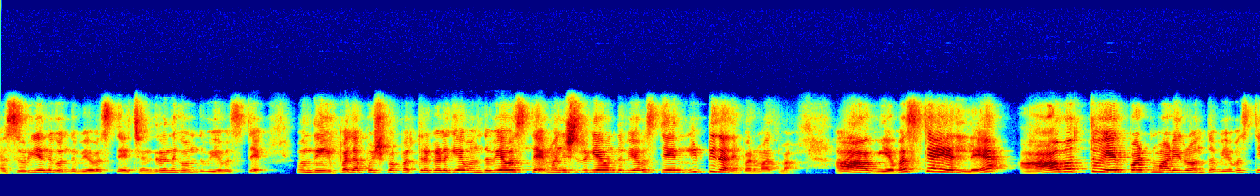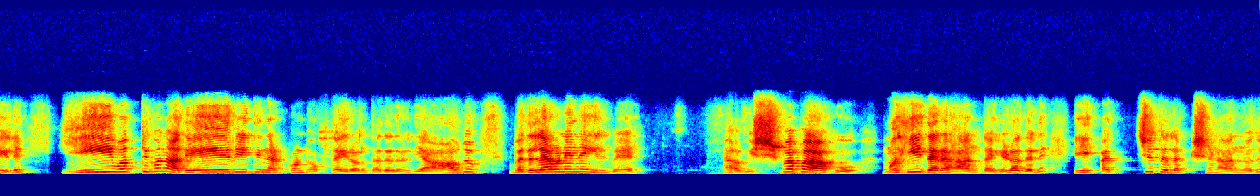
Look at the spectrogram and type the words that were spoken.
ಆ ಸೂರ್ಯನಿಗೊಂದು ವ್ಯವಸ್ಥೆ, ಚಂದ್ರನಿಗೊಂದು ವ್ಯವಸ್ಥೆ, ಒಂದು ಈ ಫಲಪುಷ್ಪ ಪತ್ರಗಳಿಗೆ ಒಂದು ವ್ಯವಸ್ಥೆ, ಮನುಷ್ಯರಿಗೆ ಒಂದು ವ್ಯವಸ್ಥೆಯನ್ನು ಇಟ್ಟಿದ್ದಾನೆ ಪರಮಾತ್ಮ. ಆ ವ್ಯವಸ್ಥೆಯಲ್ಲೇ ಆವತ್ತು ಏರ್ಪಾಟ್ ಮಾಡಿರುವಂತ ವ್ಯವಸ್ಥೆಯಲ್ಲಿ ಈವತ್ತಿಗೂ ಅದೇ ರೀತಿ ನಡ್ಕೊಂಡು ಹೋಗ್ತಾ ಇರೋಂಥದ್ದು ಅದರಲ್ಲಿ ಯಾವುದು ಬದಲಾವಣೆನೇ ಇಲ್ವೇ. ಆ ವಿಶ್ವಬಾಹು ಮಹಿಧರಹ ಅಂತ ಹೇಳೋದಲ್ಲಿ ಈ ಅಚ್ಯುತ ಲಕ್ಷಣ ಅನ್ನೋದು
